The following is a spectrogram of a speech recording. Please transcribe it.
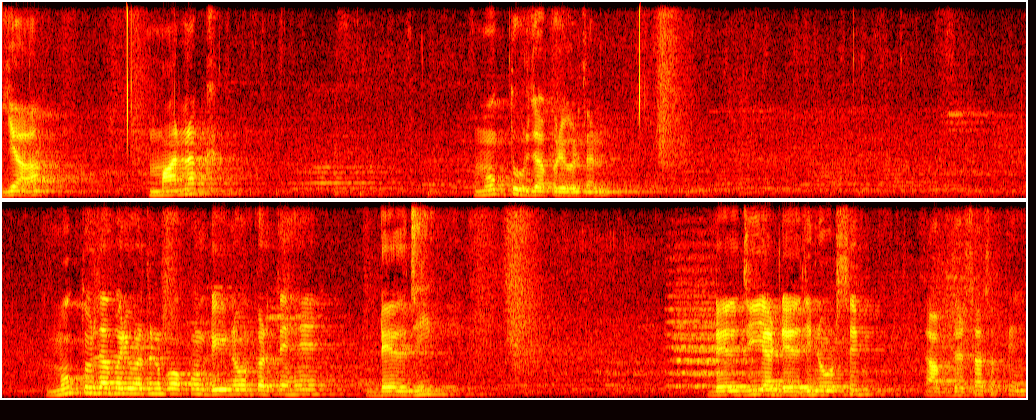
या मानक मुक्त ऊर्जा परिवर्तन, मुक्त ऊर्जा परिवर्तन को अपन डी नोट करते हैं डेल जी डेल जी या डेल जी नोट से भी आप दर्शा सकते हैं।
